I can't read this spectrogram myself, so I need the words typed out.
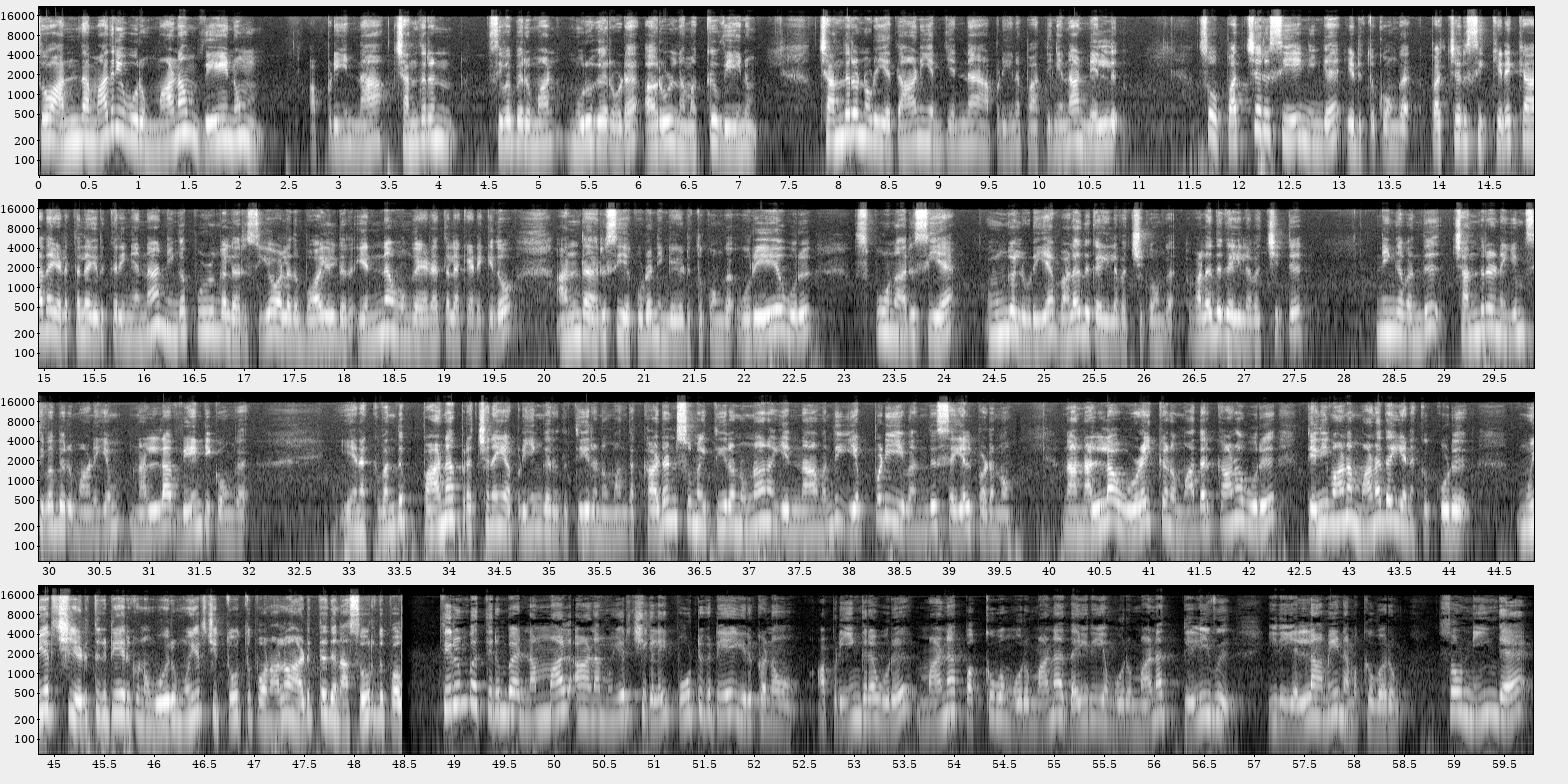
ஸோ அந்த மாதிரி ஒரு மனம் வேணும் அப்படின்னா சந்திரன் சிவபெருமான் முருகரோட அருள் நமக்கு வேணும். சந்திரனுடைய தானியம் என்ன அப்படின்னு பார்த்தீங்கன்னா நெல் ஸோ பச்சரிசியை நீங்கள் எடுத்துக்கோங்க. பச்சரிசி கிடைக்காத இடத்துல இருக்கிறீங்கன்னா நீங்கள் புழுங்கல் அரிசியோ அல்லது பாயில்டு என்ன உங்கள் இடத்துல கிடைக்குதோ அந்த அரிசியை கூட நீங்கள் எடுத்துக்கோங்க. ஒரே ஒரு ஸ்பூன் அரிசியை உங்களுடைய வலது கையில் வச்சுக்கோங்க. வலது கையில் வச்சுட்டு நீங்கள் வந்து சந்திரனையும் சிவபெருமானையும் நல்லா வேண்டிக்கோங்க. எனக்கு வந்து பண பிரச்சனை அப்படிங்கிறது தீரணும். அந்த கடன் சுமை தீரணும்னா நான் வந்து எப்படி வந்து செயல்படணும்? நான் நல்லா உழைக்கணும். அதற்கான ஒரு தெளிவான மனதை எனக்கு கொடு. முயற்சி எடுத்துக்கிட்டே இருக்கணும். ஒரு முயற்சி தோத்து போனாலும் அடுத்தது நான் சோர்ந்து போ திரும்ப திரும்ப நம்மால் ஆன முயற்சிகளை போட்டுக்கிட்டே இருக்கணும். அப்படிங்கிற ஒரு மன பக்குவம் ஒரு மன தைரியம் ஒரு மன தெளிவு இது எல்லாமே நமக்கு வரும். ஸோ நீங்கள்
